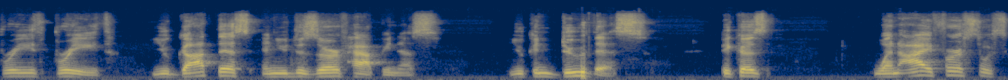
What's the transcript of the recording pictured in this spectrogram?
breathe, breathe. You got this and you deserve happiness you can do this because when i first was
